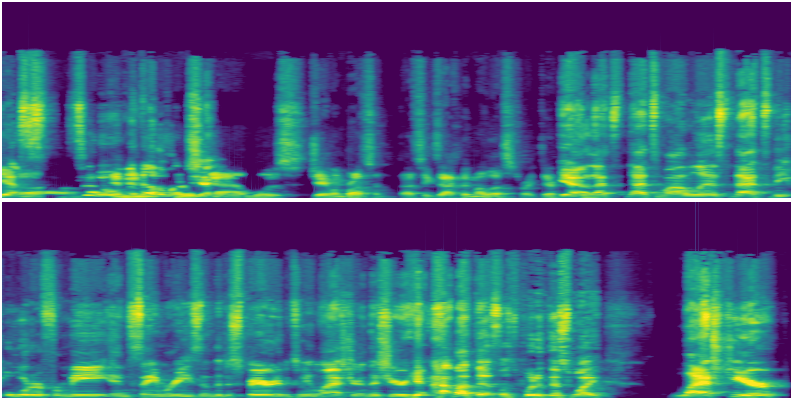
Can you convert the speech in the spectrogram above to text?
Yes. Uh, so and another the one check. was Jalen Brunson. That's exactly my list right there. Yeah, that's that's my list. That's the order for me. And same reason, the disparity between last year and this year. How about this? Let's put it this way. Last year,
